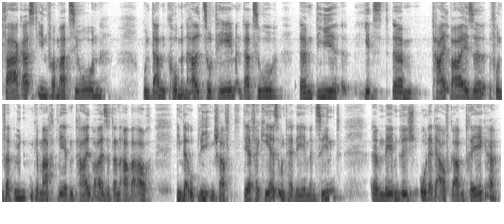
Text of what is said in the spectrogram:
Fahrgastinformation und dann kommen halt so Themen dazu, ähm, die jetzt ähm, teilweise von Verbünden gemacht werden, teilweise dann aber auch in der Obliegenschaft der Verkehrsunternehmen sind, ähm, nämlich oder der Aufgabenträger,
